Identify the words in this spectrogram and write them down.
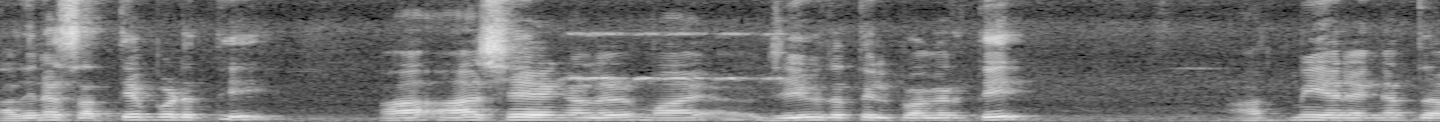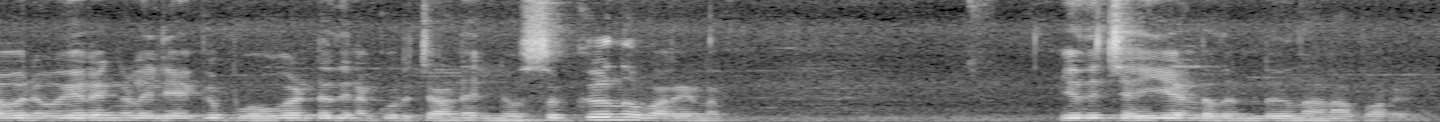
അതിനെ സത്യപ്പെടുത്തി ആ ആശയങ്ങൾ ജീവിതത്തിൽ പകർത്തി ആത്മീയ രംഗത്ത് അവൻ ഉയരങ്ങളിലേക്ക് പോകേണ്ടതിനെക്കുറിച്ചാണ് നുസുക്ക് എന്ന് പറയുന്നത്. ഇത് ചെയ്യേണ്ടതുണ്ട് എന്നാണ് ആ പറയുന്നത്.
